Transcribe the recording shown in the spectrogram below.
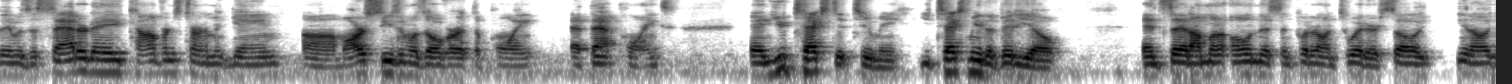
There was a Saturday conference tournament game. Um, our season was over at the point at that point, and you texted to me. You text me the video and said, I'm going to own this and put it on Twitter. So, you know,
